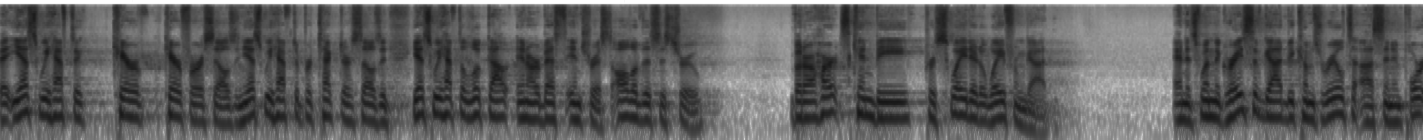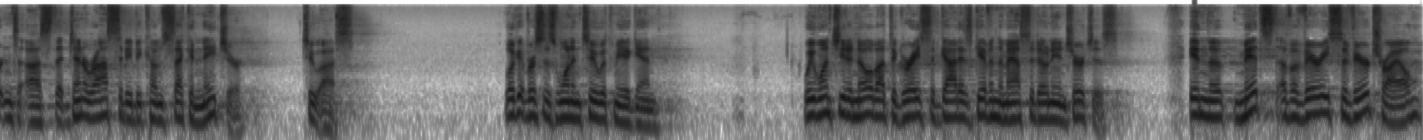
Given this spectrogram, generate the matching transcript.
That yes, we have to care, care for ourselves, and yes, we have to protect ourselves, and yes, we have to look out in our best interest. All of this is true. But our hearts can be persuaded away from God. And it's when the grace of God becomes real to us and important to us that generosity becomes second nature to us. Look at verses 1 and 2 with me again. We want you to know about the grace that God has given the Macedonian churches. In the midst of a very severe trial,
